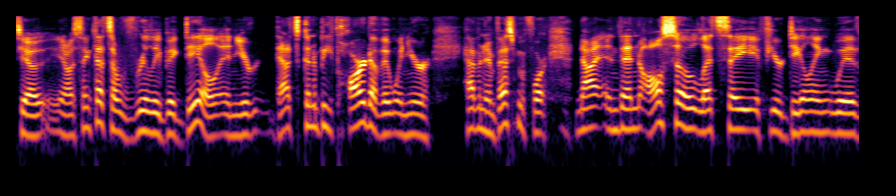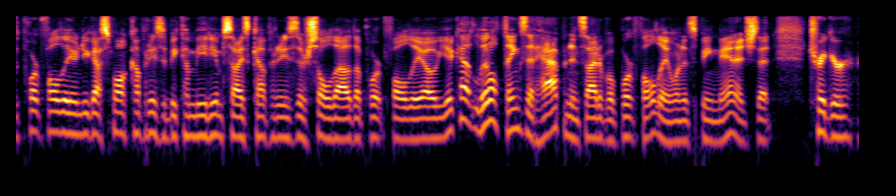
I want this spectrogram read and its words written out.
So you know, I think that's a really big deal, and you're that's going to be part of it when you're having an investment for it. Not, and then also, let's say if you're dealing with portfolio and you got small companies that become medium-sized companies, they're sold out of the portfolio. You got little things that happen inside of a portfolio when it's being managed that trigger,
